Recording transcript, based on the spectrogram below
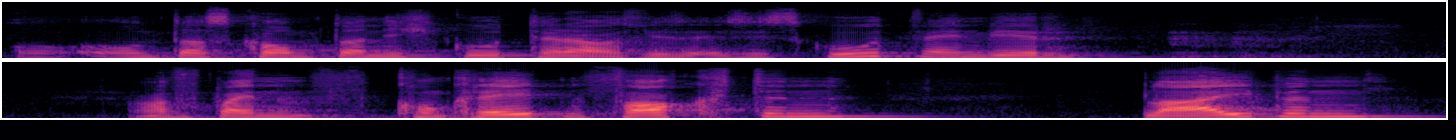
Und das kommt dann nicht gut heraus. Es ist gut, wenn wir einfach bei den konkreten Fakten bleiben,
